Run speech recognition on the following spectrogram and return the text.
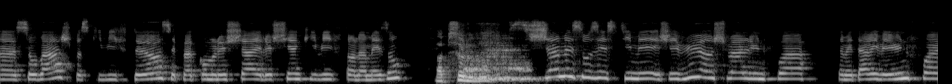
euh, sauvages parce qu'ils vivent dehors. C'est pas comme le chat et le chien qui vivent dans la maison. Absolument. Jamais sous-estimé. J'ai vu un cheval une fois. Ça m'est arrivé une fois.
